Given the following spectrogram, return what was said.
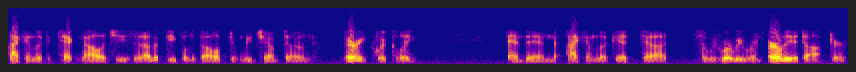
I can look at technologies that other people developed and we jumped on very quickly. And then I can look at uh, so where we were an early adopter,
